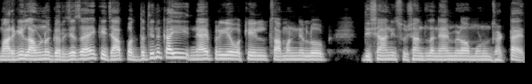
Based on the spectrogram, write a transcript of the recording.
मार्गी लावणं गरजेचं आहे की ज्या पद्धतीनं काही न्यायप्रिय वकील सामान्य लोक दिशा आणि सुशांतला न्याय मिळावा म्हणून झटतायत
